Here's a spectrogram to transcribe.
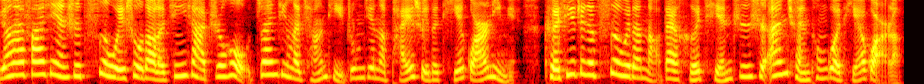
原来发现是刺猬受到了惊吓之后，钻进了墙体中间的排水的铁管里面。可惜这个刺猬的脑袋和前肢是安全通过铁管了，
